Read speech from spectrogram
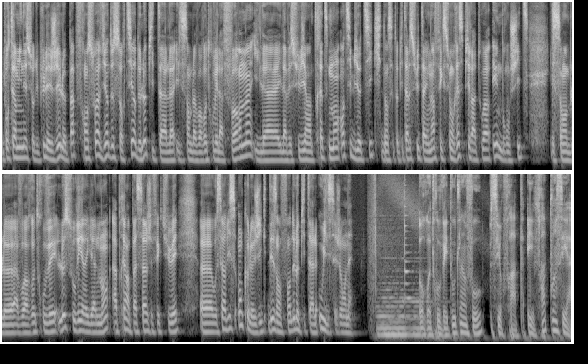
Et pour terminer sur du plus léger, le pape François vient de sortir de l'hôpital. Il semble avoir retrouvé la forme. Il, avait suivi un traitement antibiotique dans cet hôpital suite à une infection respiratoire et une bronchite. Il semble avoir retrouvé le sourire également après un passage effectué euh, au service oncologique des enfants de l'hôpital où il séjournait. Retrouvez toute l'info sur frappe et frappe.ch.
